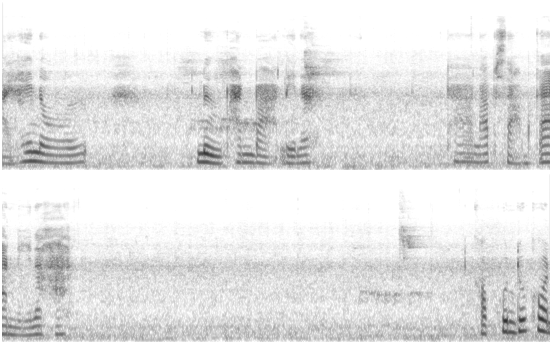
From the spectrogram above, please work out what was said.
ายให้น้องหนึ่งพันบาทเลยนะ ถ้ารับสามก้านนี้นะคะ ขอบคุณทุกคน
